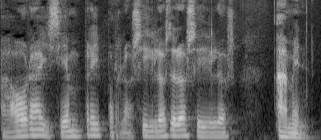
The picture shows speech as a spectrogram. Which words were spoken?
ahora y siempre y por los siglos de los siglos. Amén.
